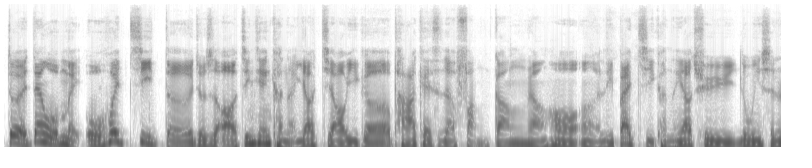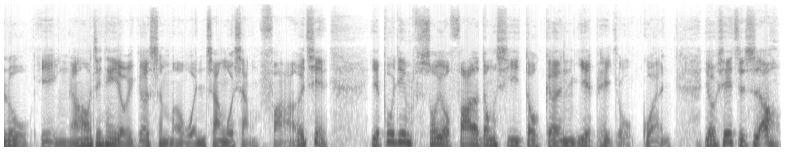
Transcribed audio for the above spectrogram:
对，但我每我会记得，就是哦，今天可能要交一个 Podcast 的访纲，然后嗯，礼拜几可能要去录音室录音，然后今天有一个什么文章我想发，而且也不一定所有发的东西都跟叶配有关，有些只是哦，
